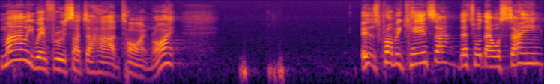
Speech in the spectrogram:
Marley went through such a hard time, right? It was probably cancer. That's what they were saying.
